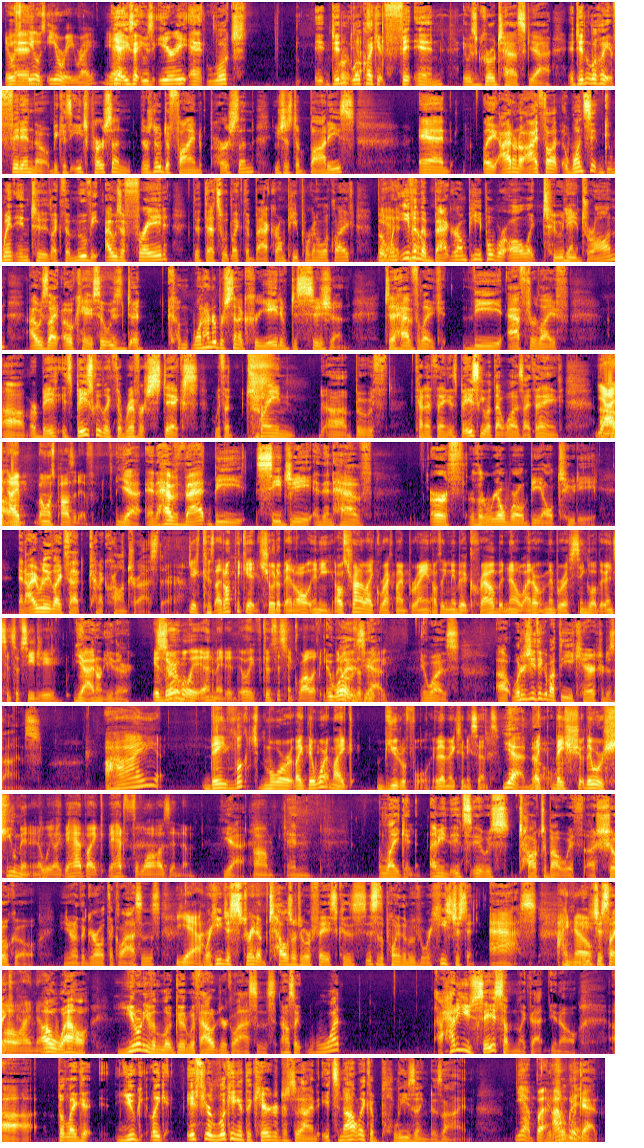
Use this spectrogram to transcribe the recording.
It was and- it was eerie, right? Yeah. exactly. It was eerie, and it looked it didn't look like it fit in. It was grotesque, yeah. It didn't look like it fit in though, because each person there's no defined person. It was just a bodies, and like I don't know. I thought once it went into like the movie, I was afraid that that's what like the background people were gonna look like. But Yeah, when even no. the background people were all like 2D Yeah. drawn, I was like, okay, so it was a 100% a creative decision to have like the afterlife um, or ba- it's basically like the river Styx with a train uh, booth kind of thing. Is basically what that was, I think. Yeah, Um, I, I'm almost positive. yeah, and have that be CG, and then have Earth or the real world be all 2D. And I really like that kind of contrast there. Yeah, because I don't think it showed up at all. Any, I was trying to like rack my brain. I was thinking maybe a crowd, but no, I don't remember a single other instance of CG. Yeah, I don't either. It's very So- well animated, like consistent quality. It I know was, a yeah, movie. It was. Uh, what did you think about the character designs? I, they looked more like they weren't like beautiful. If that makes any sense. Yeah, no, Like they sh- they were human in a way. Like they had like they had flaws in them. yeah, Um, and like I mean, it's it was talked about with uh, Shoko, you know, the girl with the glasses. Yeah. where he just straight up tells her to her face because this is the point of the movie where he's just an ass. I know. And he's just like, Oh, I know. Oh wow, you don't even look good without your glasses. And I was like, what? How do you say something like that? You know, uh, but like you like if you're looking at the character design, it's not like a pleasing design yeah, but I to wouldn't. look at.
